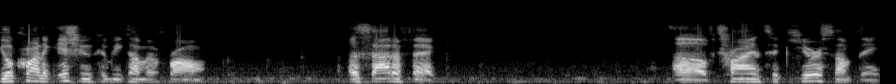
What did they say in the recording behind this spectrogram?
your chronic issue could be coming from a side effect of trying to cure something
